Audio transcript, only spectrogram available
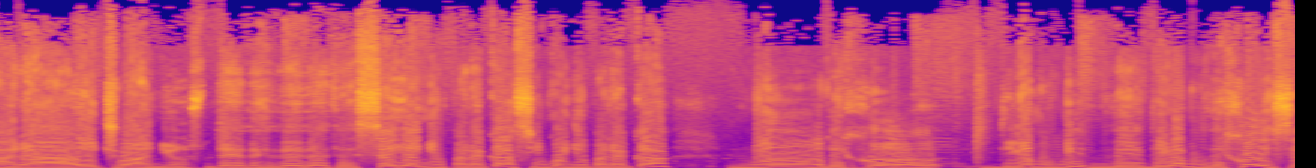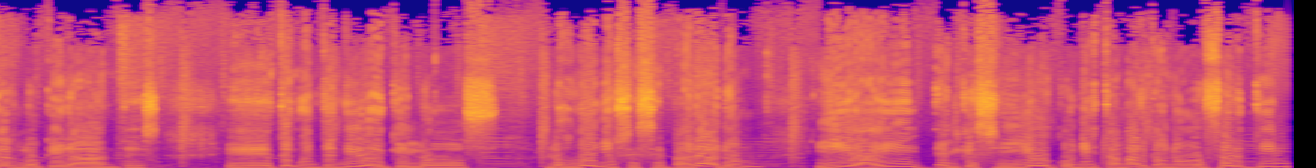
hará ocho años, de- de- de- desde seis años para acá, cinco años para acá, no dejó, digamos, de- digamos dejó de ser lo que era antes. Eh, tengo entendido de que los, los dueños se separaron y ahí el que siguió con esta marca Nuevo Fértil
